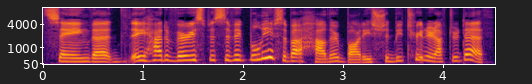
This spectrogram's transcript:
saying that they had a very specific beliefs about how their bodies should be treated after death.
